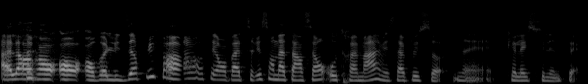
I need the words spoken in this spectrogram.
Alors, on, va lui dire plus fort, on va attirer son attention autrement, mais c'est un peu ça euh, que l'insuline fait.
